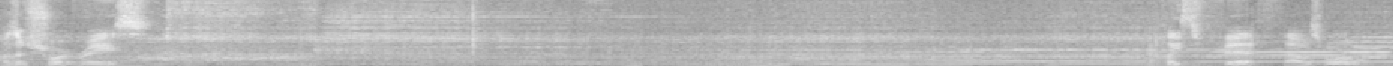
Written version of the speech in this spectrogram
That was a short race. I placed fifth. That was horrible.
